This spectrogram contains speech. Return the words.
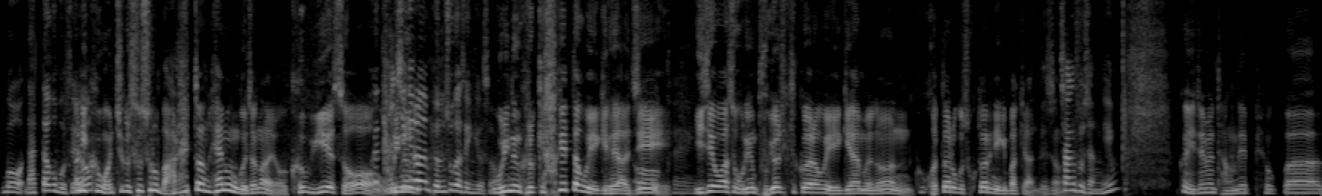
뭐 낫다고 보세요? 아니 그 원칙을 스스로 말했던 해놓은 거잖아요. 그 위에서 그 단식이라는 변수가 생겨서 우리는 그렇게 하겠다고 얘기를 해야지. 어, 이제 와서 우리는 부결시킬 거라고 얘기하면은 그 겉다르고 속다른 얘기밖에 안 되잖아요. 장 소장님. 그러니까 이재명 당 대표가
